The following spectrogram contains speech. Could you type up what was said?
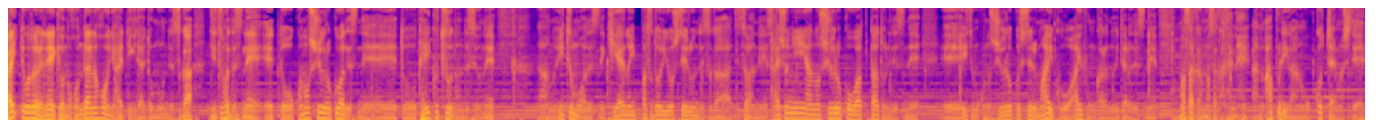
はい。ということでね、今日の本題の方に入っていきたいと思うんですが、実はですね、えっと、この収録はですね、えっと、テイク2なんですよね。あのいつもはですね気合の一発撮りをしているんですが実はね最初にあの収録終わった後にですね、えーいつもこの収録しているマイクを iPhone から抜いたらですねまさかまさかでねあのアプリがあの落っこっちゃいまして、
